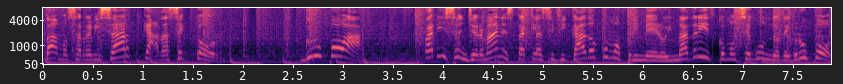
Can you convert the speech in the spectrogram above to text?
Vamos a revisar cada sector. Grupo A. Paris Saint-Germain está clasificado como primero y Madrid como segundo de grupo.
